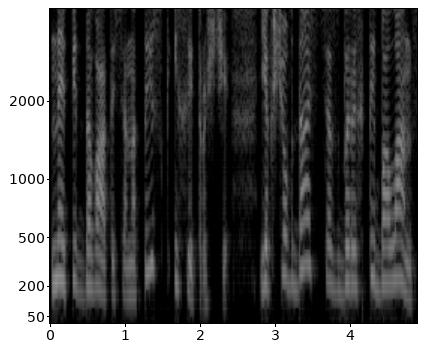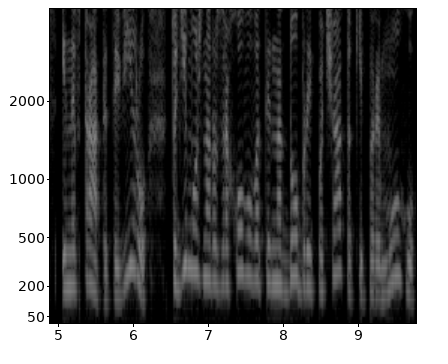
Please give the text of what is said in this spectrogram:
не піддаватися на тиск і хитрощі. Якщо вдасться зберегти баланс і не втратити віру, тоді можна розраховувати на добрий початок і перемогу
